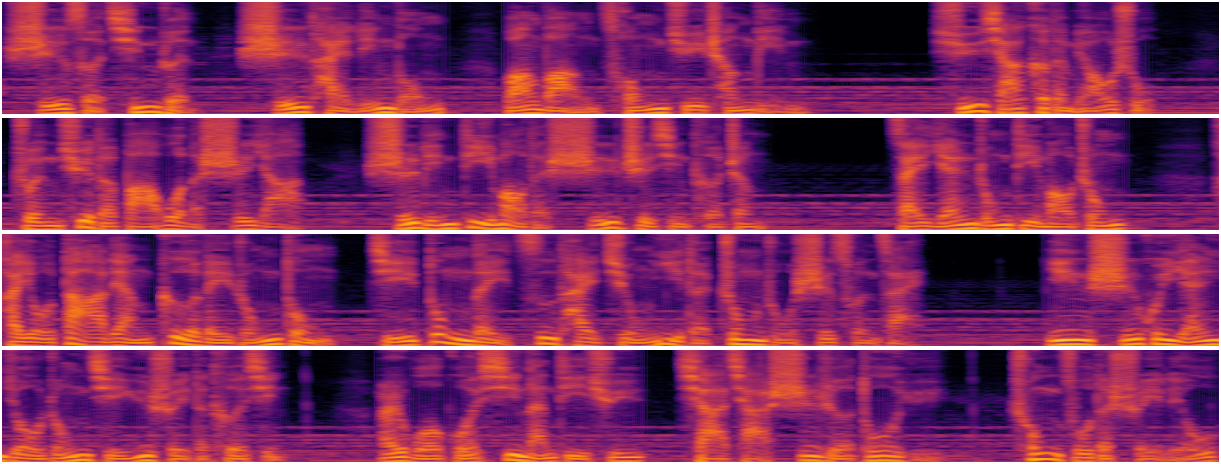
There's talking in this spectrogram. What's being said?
石色清润，石态玲珑，往往丛聚成林。徐霞客的描述准确地把握了石崖、石林地貌的实质性特征，在岩溶地貌中。还有大量各类溶洞及洞内姿态迥异的钟乳石存在，因石灰岩有溶解于水的特性，而我国西南地区恰恰湿热多雨，充足的水流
